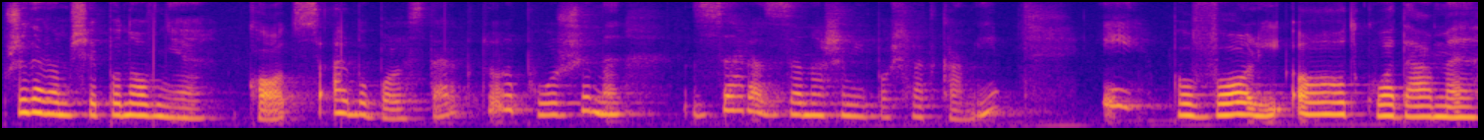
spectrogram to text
Przyda nam się ponownie koc albo bolster, który położymy zaraz za naszymi pośladkami i powoli odkładamy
